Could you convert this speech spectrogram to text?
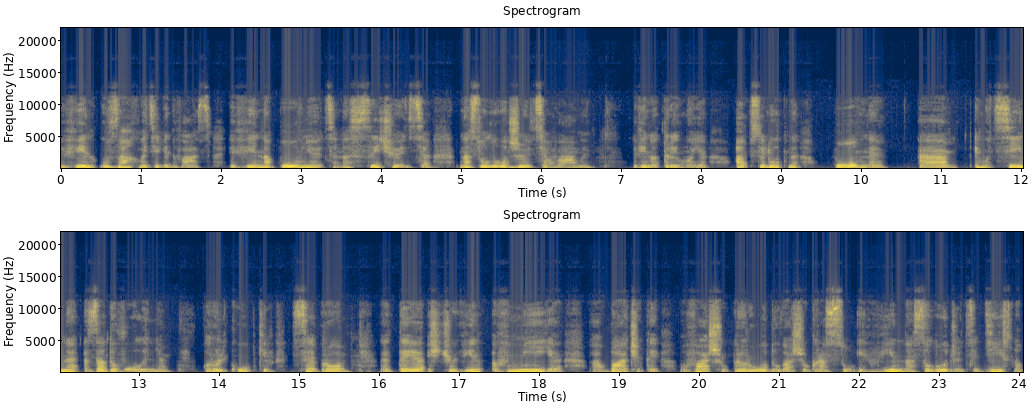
Він у захваті від вас. Він наповнюється, насичується, насолоджується вами. Він отримує абсолютно повне е, емоційне задоволення. Король кубків це про е, те, що він вміє бачити вашу природу, вашу красу, і він насолоджується дійсно,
